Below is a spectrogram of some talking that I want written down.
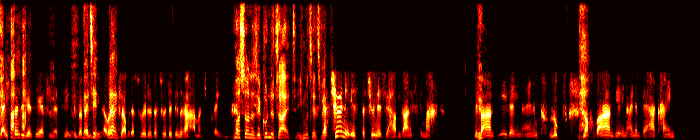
Ja, ich könnte dir sehr viel erzählen über Ja, erzähl. Berlin, aber Ja. ich glaube, das würde, das würde den Rahmen sprengen. Du hast noch eine Sekunde Zeit. Ich muss jetzt weg. Schöne ist, das Schöne ist, wir haben gar nichts gemacht. Wir waren weder in einem Club, noch waren wir in einem Berghain,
